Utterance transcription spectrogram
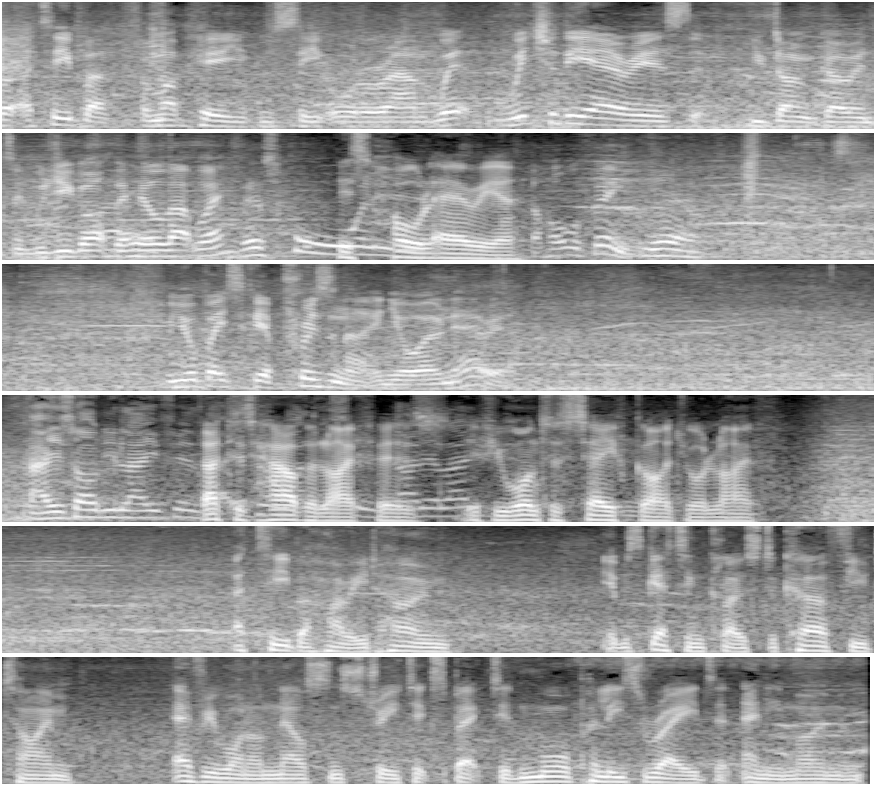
So Atiba, from up here you can see all around. Whi which are the areas that you don't go into? Would you go up the hill that way? this whole This whole area, The whole thing? yeah. You're basically a prisoner in your own area. That is how the life is. that is how the life is if you want to safeguard your life. Atiba hurried home. It was getting close to curfew time. Everyone on Nelson Street expected more police raids at any moment.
